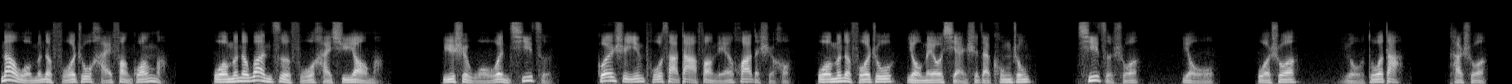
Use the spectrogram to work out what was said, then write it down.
那我们的佛珠还放光吗？我们的万字符还需要吗？于是我问妻子，观世音菩萨大放莲花的时候，我们的佛珠有没有显示在空中？妻子说有。我说有多大？他说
